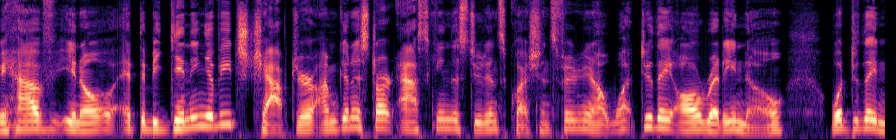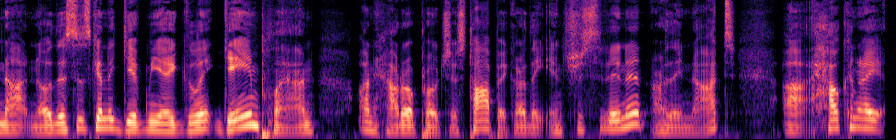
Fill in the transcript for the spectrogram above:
we have, you know, at the beginning of each chapter, I'm going to start asking the students questions, figuring out what do they already know, what do they not know. This is going to give me a game plan on how to approach this topic. Are they interested in it? Are they not? Uh, how can I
